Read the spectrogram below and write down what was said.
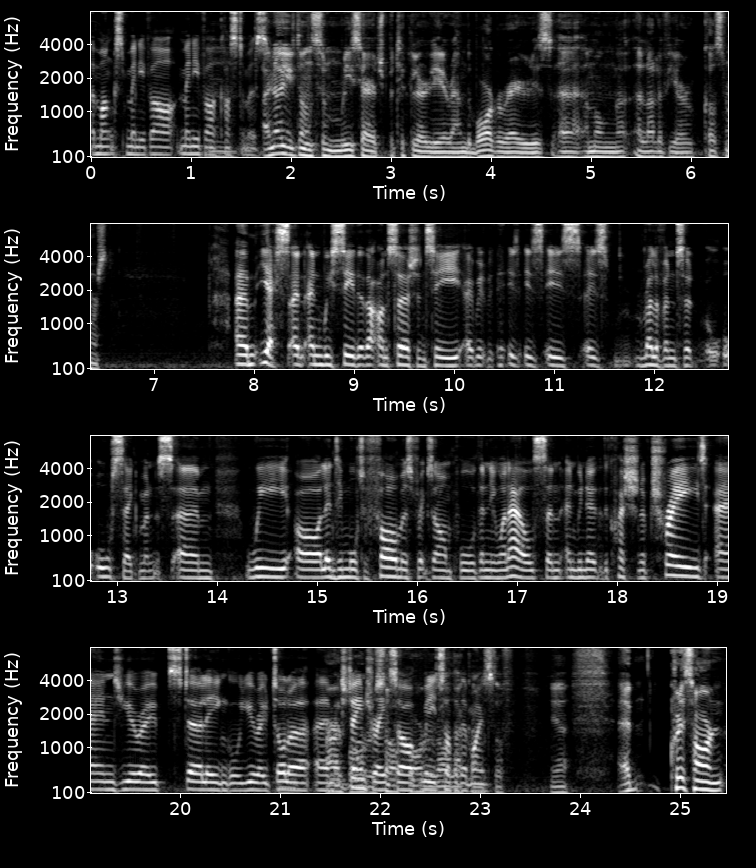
amongst many of our many of our mm. customers. I know you've done some research, particularly around the border areas, uh, among a lot of your customers. Um, yes, and, and we see that that uncertainty uh, is is, is relevant at all segments. Um, we are lending more to farmers, for example, than anyone else, and, and we know that the question of trade and euro sterling or euro dollar um, exchange border, rates are really top of their minds. Yeah. Um, Chris Horn,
